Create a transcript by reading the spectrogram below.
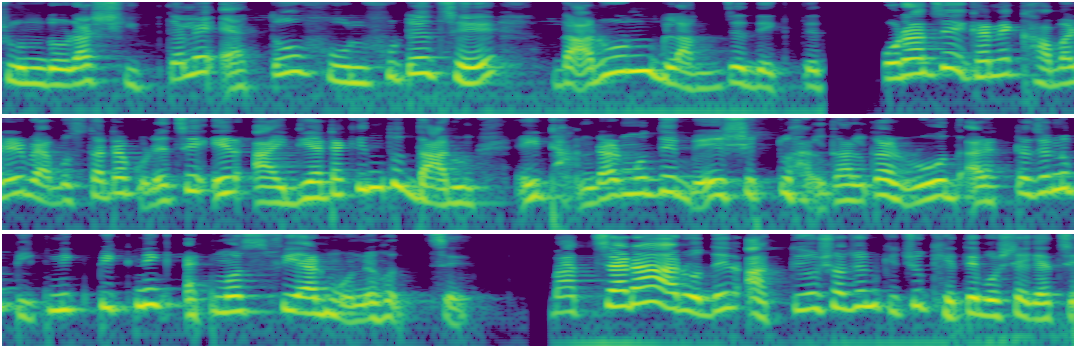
সুন্দর। আর শীতকালে এত ফুল ফুটেছে, দারুণ লাগছে দেখতে। ওরা যে এখানে খাবারের ব্যবস্থাটা করেছে, এর আইডিয়াটা কিন্তু দারুণ। এই ঠান্ডার মধ্যে বেশ একটু হালকা হালকা রোদ আর একটা যেন পিকনিক পিকনিক অ্যাটমসফিয়ার মনে হচ্ছে। বাচ্চারা আর ওদের আত্মীয় স্বজন কিছু খেতে বসে গেছে।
